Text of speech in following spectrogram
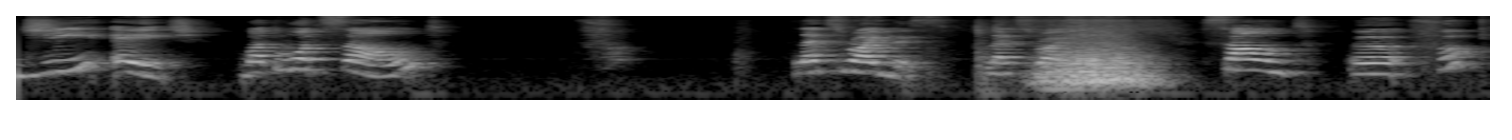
G, H. But what sound? F. Let's write this. Let's write sound uh, F.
